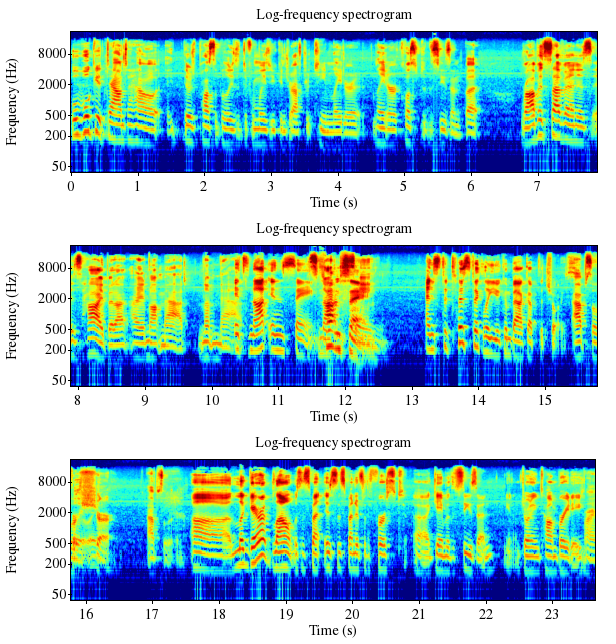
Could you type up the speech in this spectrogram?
well, we'll get down to how there's possibilities of different ways you can draft your team later, later closer to the season. But Rob at seven is, is high, but I, I am not mad. I'm not mad. It's not insane. It's not insane. And statistically, you can back up the choice. Absolutely. For sure. Absolutely. Uh, LeGarrette Blount was suspend- is suspended for the first uh, game of the season, you know, joining Tom Brady Right.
